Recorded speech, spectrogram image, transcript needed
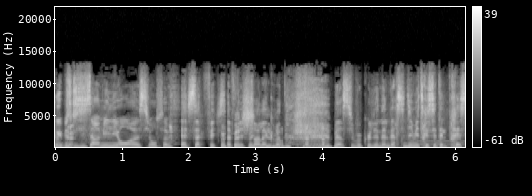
Oui, parce que si c'est un million, si on savait, ça fait, ça fait cher la chronique. Merci beaucoup Lionel. Merci Dimitri, c'était le pressé.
